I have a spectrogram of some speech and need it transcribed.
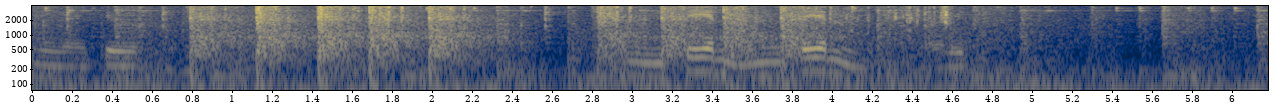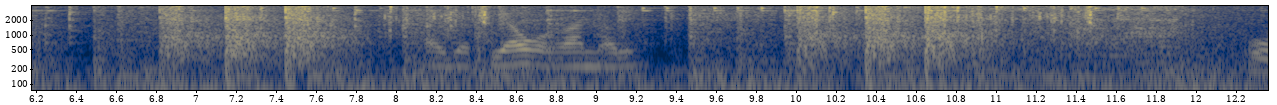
นี่ไงเจอ มีเต้นมีเต้นเอาดิใครจะเที่ยวกันเอาดิ โอ้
